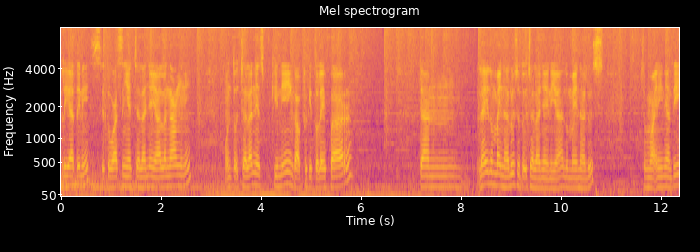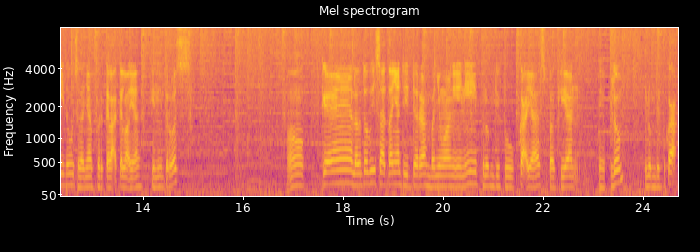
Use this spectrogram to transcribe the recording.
Lihat ini situasinya jalannya ya lengang ini. Untuk jalan yang begini nggak begitu lebar. Dan lumayan halus untuk jalannya ini ya lumayan halus cuma ini nanti itu jalannya berkelak-kelok ya. Gini terus. Oke lalu untuk wisatanya di daerah Banyuwangi ini belum dibuka ya. Sebagian eh belum belum dibuka.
